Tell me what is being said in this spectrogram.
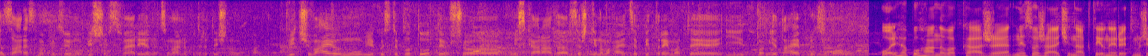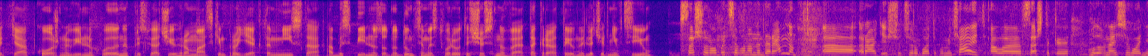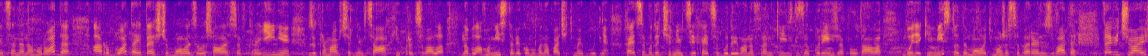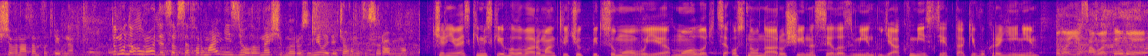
Зараз ми працюємо більше в сфері національно-патріотичного виховання. Відчуваю ну якусь теплоту, тим, що міська рада все ж таки намагається підтримати і пам'ятає про цю молодь. Ольга Пуганова каже, незважаючи на активний ритм життя, кожну вільну хвилину присвячує громадським проєктам міста, аби спільно з однодумцями створювати щось нове та креативне для чернівців. Все, що робиться, воно не даремно. Е, Раді, що цю роботу помічають, але все ж таки головне сьогодні це не нагорода, а робота і те, щоб молодь залишалася в країні, зокрема в Чернівцях, і працювала на благо міста, в якому вона бачить майбутнє. Хай це будуть Чернівці, хай це буде Івано-Франківськ, Запоріжжя, Полтава, будь-яке місто, де молодь може себе реалізувати та відчуває, що вона там потрібна. Тому нагороди це все формальність. Головне, щоб ми розуміли, для чого ми це все робимо. Чернівецький міський голова Роман Клічук підсумовує: молодь це основна рушійна сила змін як в місті, так і в Україні. Вона є самою активною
